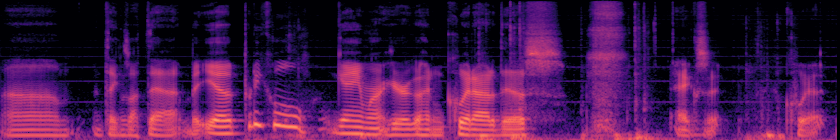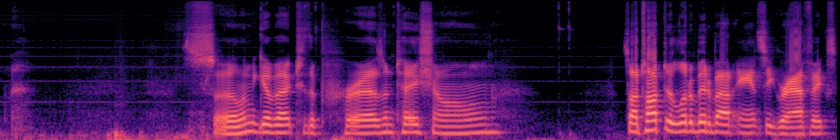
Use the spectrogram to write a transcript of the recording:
um, and things like that. But yeah, pretty cool game right here. Go ahead and quit out of this. Exit. Quit. So So let me go back to the presentation. So I talked a little bit about ANSI graphics.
